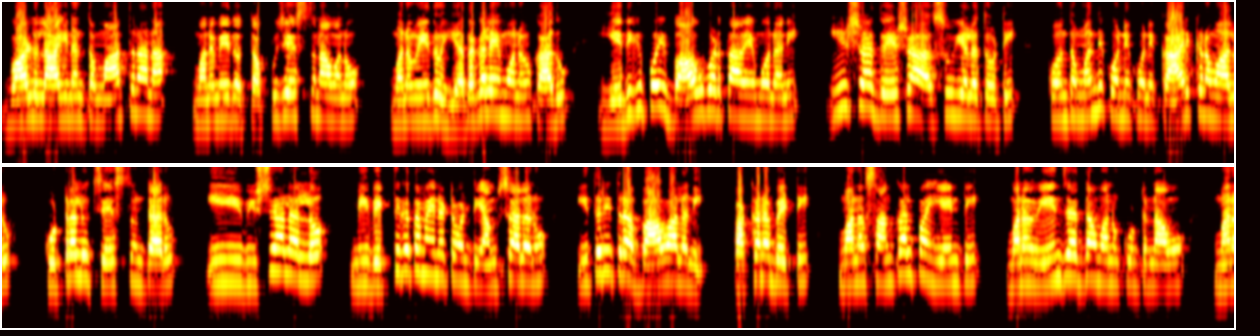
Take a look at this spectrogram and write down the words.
వాళ్ళు లాగినంత మాత్రాన మనమేదో తప్పు చేస్తున్నామనో మనమేదో ఎదగలేమోనో కాదు. ఎదిగిపోయి బాగుపడతామేమోనని ఈర్ష ద్వేష అసూయలతోటి కొంతమంది కొన్ని కొన్ని కార్యక్రమాలు కుట్రలు చేస్తుంటారు. ఈ విషయాలలో మీ వ్యక్తిగతమైనటువంటి అంశాలను ఇతరితర భావాలని పక్కన పెట్టి మన సంకల్పం ఏంటి మనం ఏం చేద్దాం అనుకుంటున్నాము మన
